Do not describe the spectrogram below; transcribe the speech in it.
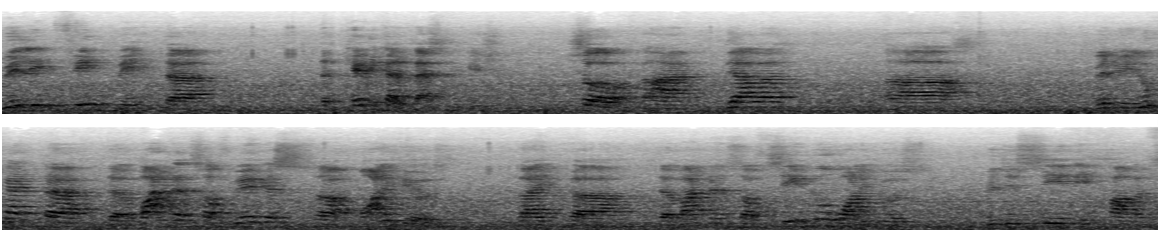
will it fit with uh, the chemical classification? So uh, there are, uh, when we look at uh, the abundance of various uh, molecules, like uh, the abundance of C2 molecules, which is seen in comets,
